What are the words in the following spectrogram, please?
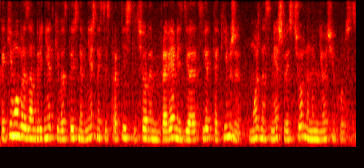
Каким образом брюнетки восточной внешности с практически черными бровями сделать цвет таким же? Можно смешивать с черным, и мне очень хочется.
